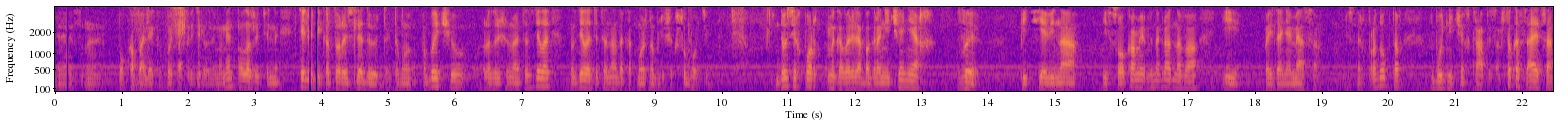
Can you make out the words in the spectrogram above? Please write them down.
э, э, по кабале какой-то определенный момент положительный. Те люди, которые следуют этому обычаю, разрешено это сделать, но сделать это надо как можно ближе к субботе. До сих пор мы говорили об ограничениях в питье вина и соками виноградного и поедания мяса мясных продуктов в будничных трапезах. Что касается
